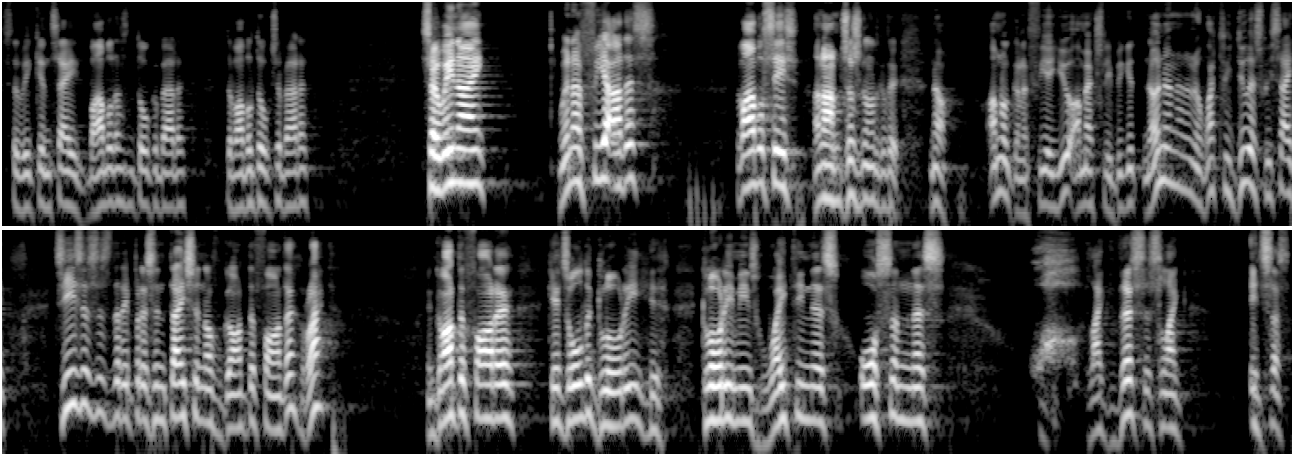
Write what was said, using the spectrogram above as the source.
so we can say, Bible doesn't talk about it. The Bible talks about it. So when I, when I fear others, the Bible says, and I'm just going to, no, I'm not going to fear you. I'm actually. No, no, no, no, no. What we do is we say, Jesus is the representation of God the Father, right? And God the Father gets all the glory. Glory means weightiness, awesomeness. Wow, like this is like, it's just,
